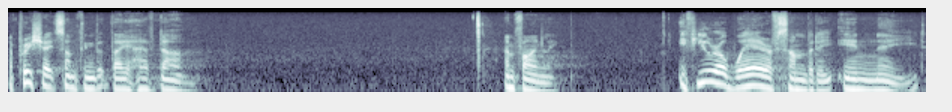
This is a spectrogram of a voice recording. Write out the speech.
Appreciate something that they have done. And finally, if you're aware of somebody in need,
